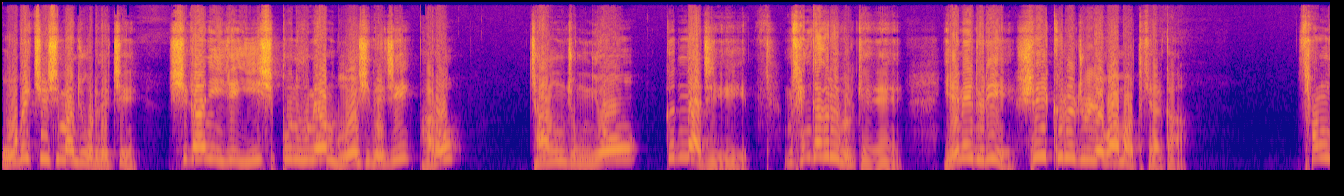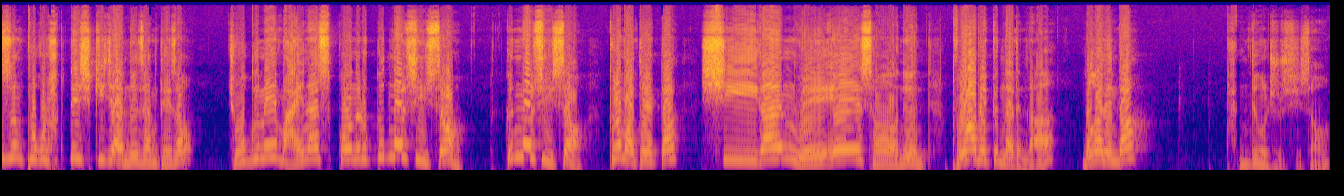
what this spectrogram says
570만 주 거래 됐지? 시간이 이제 20분 후면 무엇이 되지? 바로 장 종료 끝나지. 생각을 해볼게. 얘네들이 쉐이크를 주려고 하면 어떻게 할까? 상승폭을 확대시키지 않는 상태에서 조금의 마이너스권으로 끝날 수 있어. 끝날 수 있어. 그럼 어떻게 할까? 시간 외에서는 보합에 끝나든가 뭐가 된다? 반등을 줄 수 있어.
